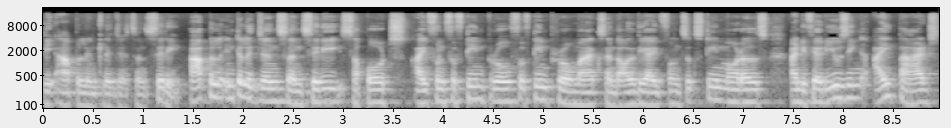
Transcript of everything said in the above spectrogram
the Apple Intelligence and Siri. Apple Intelligence and Siri supports iPhone 15 Pro, 15 Pro Max and all the iPhone 16 models. And if you're using iPads,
